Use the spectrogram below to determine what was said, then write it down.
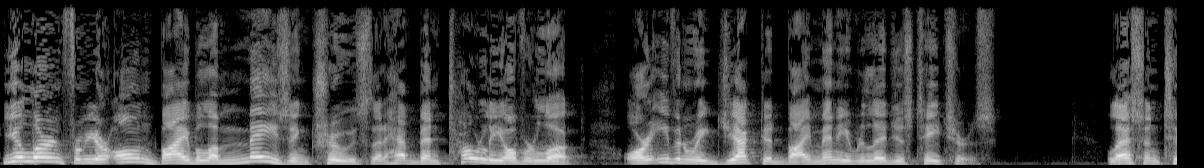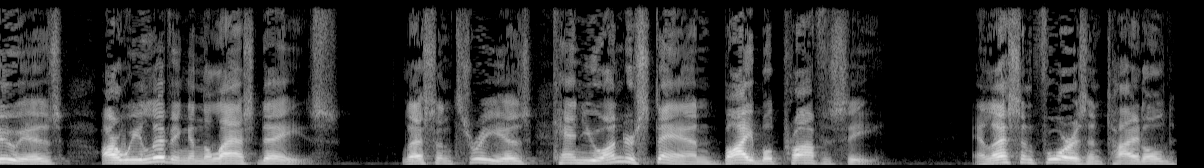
You'll learn from your own Bible amazing truths that have been totally overlooked or even rejected by many religious teachers. Lesson two is Are we living in the last days? Lesson three is Can you understand Bible prophecy? And lesson four is entitled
